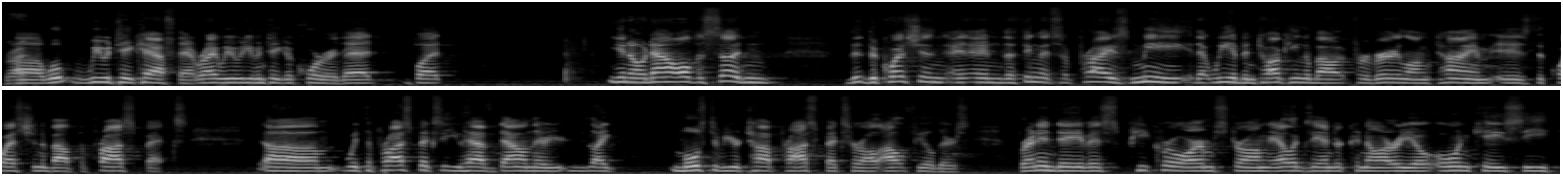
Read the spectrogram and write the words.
Right. Uh, we'll, we would take half that, right? We would even take a quarter of that, but you know, now all of a sudden, the, the question and, and, the thing that surprised me that we have been talking about for a very long time is the question about the prospects. Um, with the prospects that you have down there, like most of your top prospects are all outfielders. Brennen Davis, Pete Crow Armstrong, Alexander Canario, Owen Caissie.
